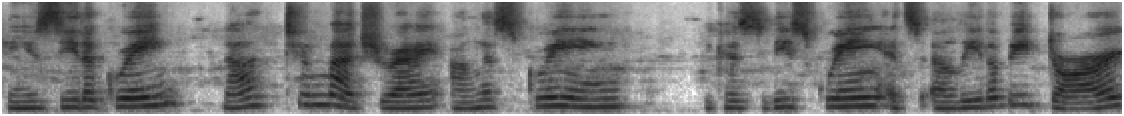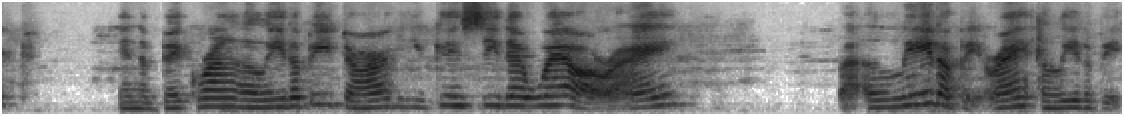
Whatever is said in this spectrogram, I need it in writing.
Can you see the green? Not too much, right? On the screen, because this screen, it's a little bit dark and the background a little bit dark. You can see that well, right? But a little bit, right? A little bit.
